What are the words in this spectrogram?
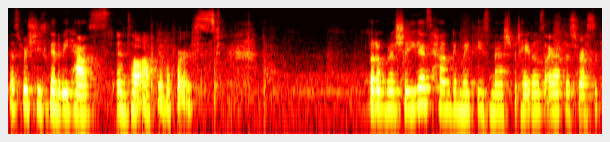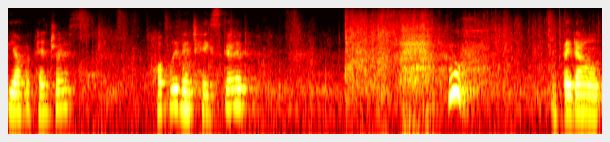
that's where she's going to be housed until after the first. But I'm going to show you guys how I'm going to make these mashed potatoes. I got this recipe off of Pinterest. Hopefully they taste good. Whew. If they don't,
